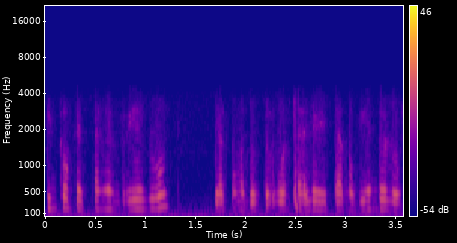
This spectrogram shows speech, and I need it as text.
25 que están en riesgo. Ya con el doctor González estamos viendo los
